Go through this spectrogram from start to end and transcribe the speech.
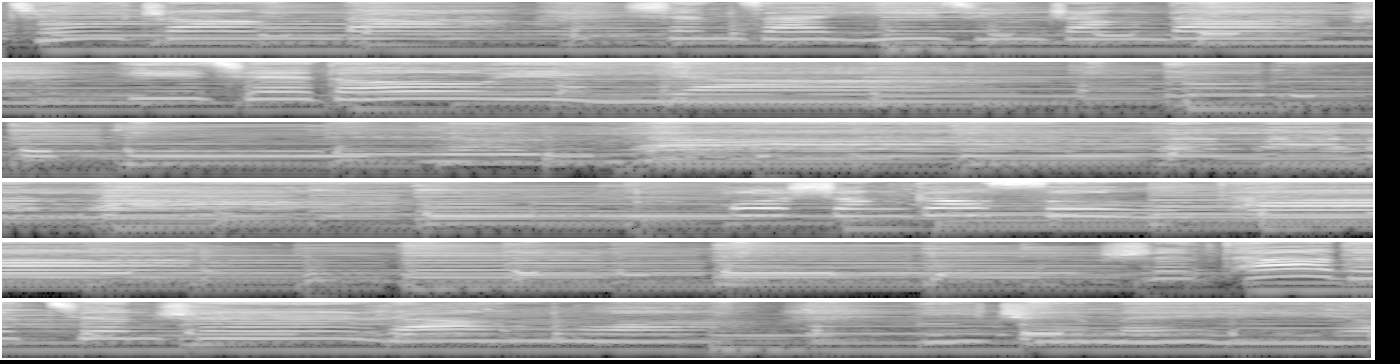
就长大，现在已经长大，一切都一样。啦啦啦啦啦啦，我想告诉他，是他的坚持让我一直没有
